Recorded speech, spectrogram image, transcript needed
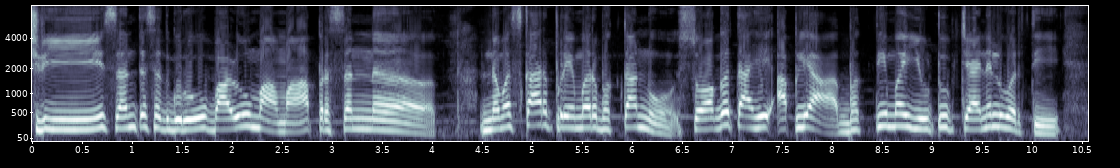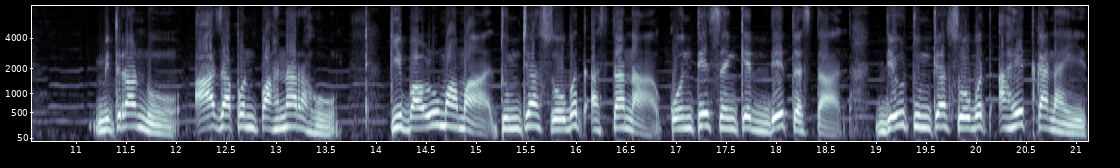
श्री संत सद्गुरू बाळू मामा प्रसन्न. नमस्कार प्रेमर भक्तांनो स्वागत आहे आपल्या भक्तिमय यूट्यूब चॅनलवरती मित्रांनो आज आपण पाहणार आहोत की बाळू मामा तुमच्यासोबत असताना कोणते संकेत देत असतात? देव तुमच्यासोबत आहेत का नाहीत?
